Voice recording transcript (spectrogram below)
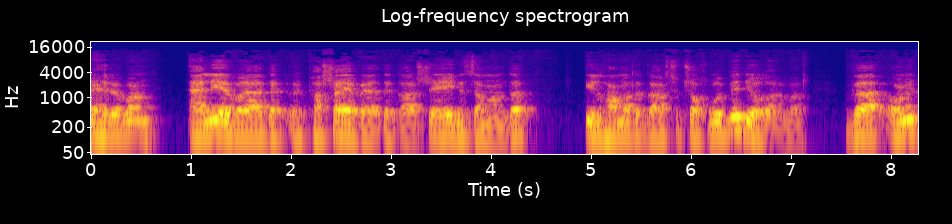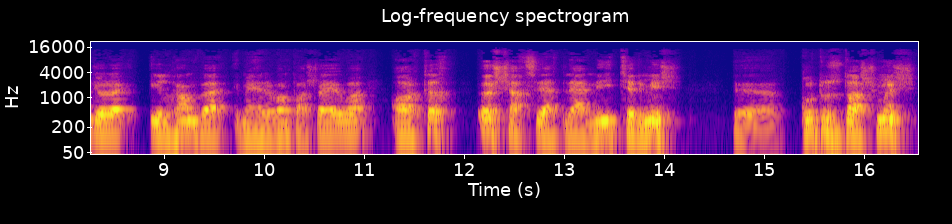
Mehriban Əliyevaya da, Paşayevaya da qarşı eyni zamanda İlhama da qarşı çoxlu videolar var. Və ona görə İlham və Mehriban Paşayeva artıq öz şəxsiyyətlərini itirmiş, e, quduzdaşmış,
